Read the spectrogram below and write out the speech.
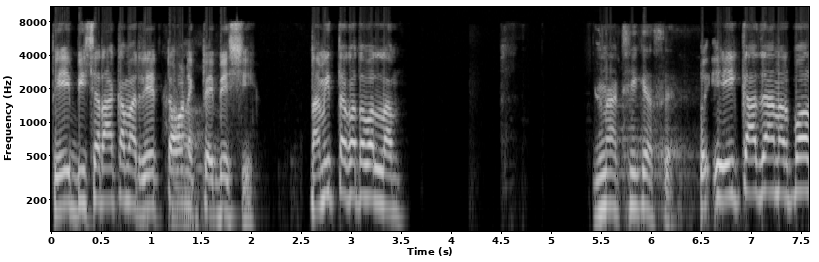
তো এই বিষার আকামার রেটটা হ্যাঁ। অনেকটাই বেশি। না মিথ্যা কথা বললাম? না ঠিক আছে। তো এই কাজে আনার পর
